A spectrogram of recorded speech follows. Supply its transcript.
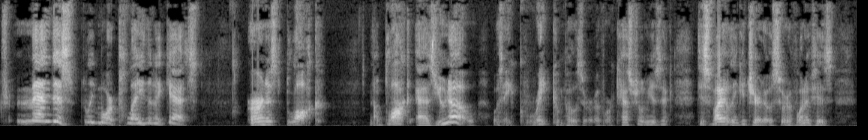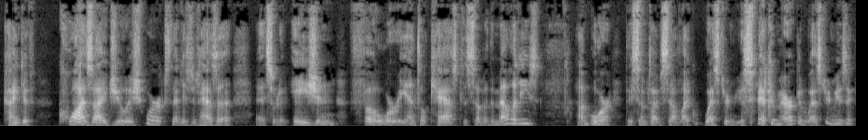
tremendously more play than it gets. Ernest Bloch. Now, Bloch, as you know, was a great composer of orchestral music. This violin concerto is sort of one of his kind of quasi Jewish works. That is, it has a, a, sort of Asian faux Oriental cast to some of the melodies um, or they sometimes sound like Western music, American Western music.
